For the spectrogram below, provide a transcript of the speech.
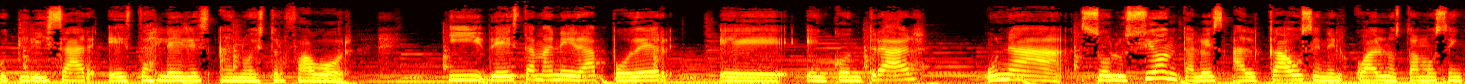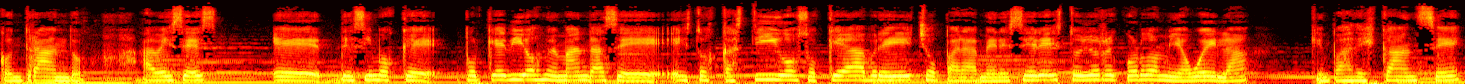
utilizar estas leyes a nuestro favor y de esta manera poder eh, encontrar una solución tal vez al caos en el cual nos estamos encontrando. A veces eh, decimos que, ¿por qué Dios me manda estos castigos o qué habré hecho para merecer esto? Yo recuerdo a mi abuela, que en paz descanse,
